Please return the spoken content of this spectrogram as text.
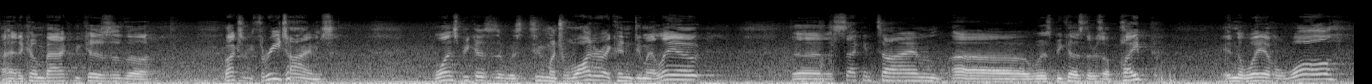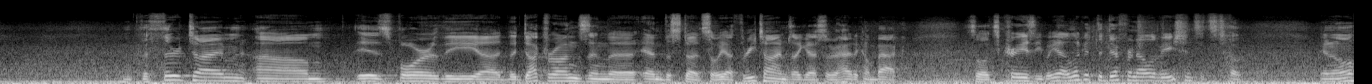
I had to come back because of the, well actually three times. Once because there was too much water, I couldn't do my layout. The, the second time uh, was because there was a pipe in the way of a wall. The third time um, is for the uh, the duct runs and the and the studs. So yeah, three times I guess I had to come back. So it's crazy. But yeah, look at the different elevations and stuff. You know,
